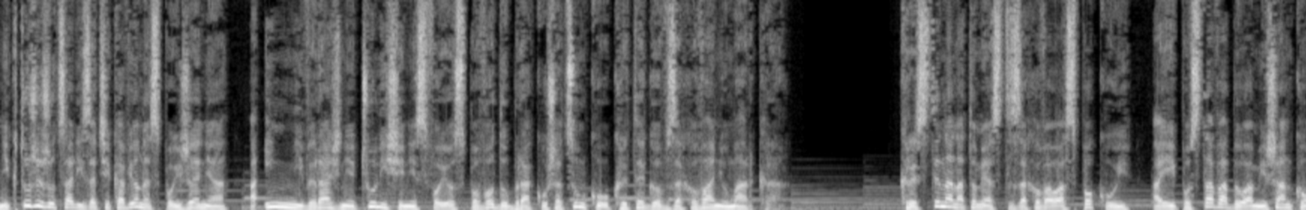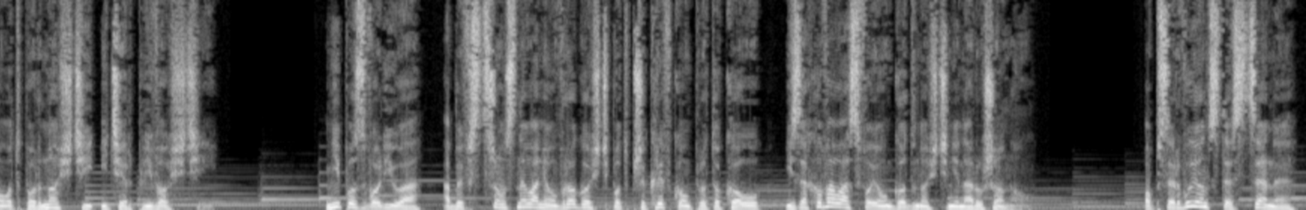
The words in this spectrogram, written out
niektórzy rzucali zaciekawione spojrzenia, a inni wyraźnie czuli się nieswojo z powodu braku szacunku ukrytego w zachowaniu Marka. Krystyna natomiast zachowała spokój, a jej postawa była mieszanką odporności i cierpliwości. Nie pozwoliła, aby wstrząsnęła nią wrogość pod przykrywką protokołu i zachowała swoją godność nienaruszoną. Obserwując tę scenę,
